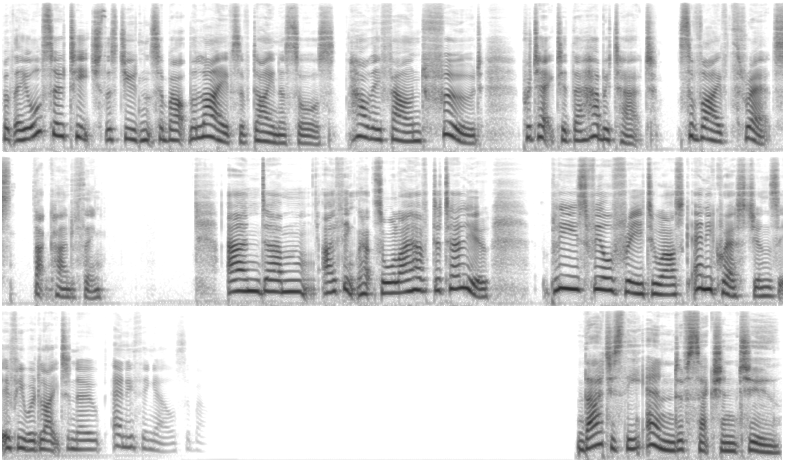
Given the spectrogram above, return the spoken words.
But they also teach the students about the lives of dinosaurs, how they found food, protected their habitat, survived threats, that kind of thing. And um, I think that's all I have to tell you. Please feel free to ask any questions if you would like to know anything else about. That is the end of section two.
